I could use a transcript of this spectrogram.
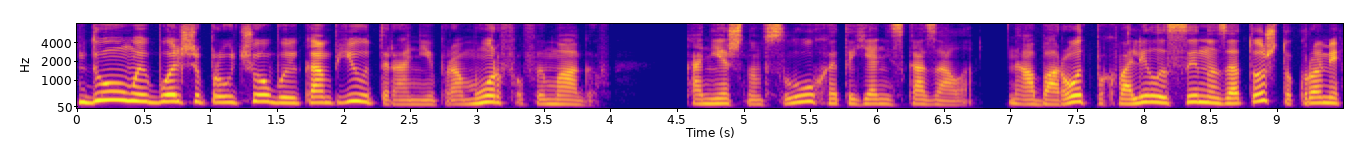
Думай больше про учебу и компьютер, а не про морфов и магов. Конечно, вслух это я не сказала. Наоборот, похвалила сына за то, что кроме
